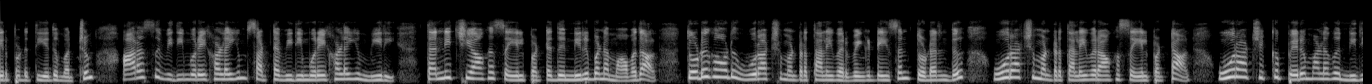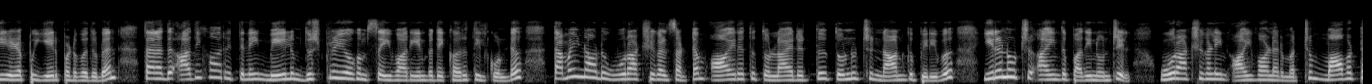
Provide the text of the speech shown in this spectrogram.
ஏற்படுத்தியது மற்றும் அரசு விதிமுறைகளையும் சட்ட விதிமுறைகளையும் மீறி தன்னிச்சையாக செயல்பட்டது நிரூபணமாவதால் தொடுகாடு ஊராட்சி மன்ற தலைவர் வெங்கடேசன் தொடர்ந்து ஊராட்சி மன்ற தலைவராக செயல்பட்டால் ஊராட்சிக்கு பெருமளவு நிதி இழப்பு பாதிப்பு ஏற்படுவதுடன் தனது அதிகாரத்தினை மேலும் துஷ்பிரயோகம் செய்வார் என்பதை கருத்தில் கொண்டு தமிழ்நாடு ஊராட்சிகள் சட்டம் ஆயிரத்து தொள்ளாயிரத்து தொன்னூற்று நான்கு பிரிவு இருநூற்று ஐந்து பதினொன்றில் ஊராட்சிகளின் ஆய்வாளர் மற்றும் மாவட்ட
